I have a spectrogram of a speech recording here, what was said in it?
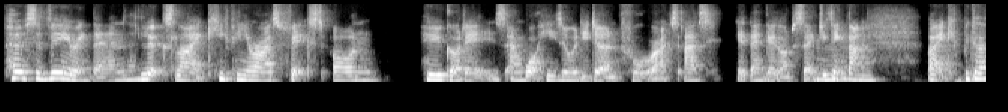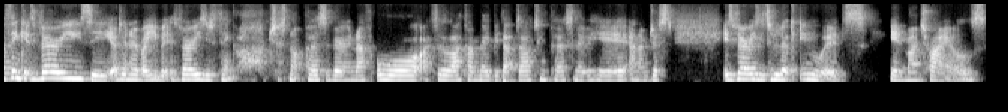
persevering then looks like keeping your eyes fixed on who God is and what he's already done for us, as it then goes on to say. Do you think that, mm. like, because I think it's very easy, I don't know about you, but it's very easy to think, oh, I'm just not persevering enough, or I feel like I'm maybe that doubting person over here, and I'm just, it's very easy to look inwards in my trials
